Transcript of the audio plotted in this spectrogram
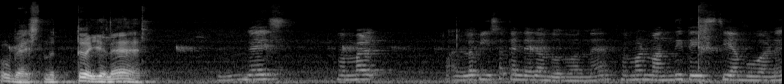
ഓ വിശന്നിട്ട് വയ്യല്ലേ? നമ്മൾ ഉള്ള പീസൊക്കെ എന്റെ തോന്നുന്നു വന്നേ. നമ്മൾ മന്തി ടേസ്റ്റ് ചെയ്യാൻ പോവാണ്.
